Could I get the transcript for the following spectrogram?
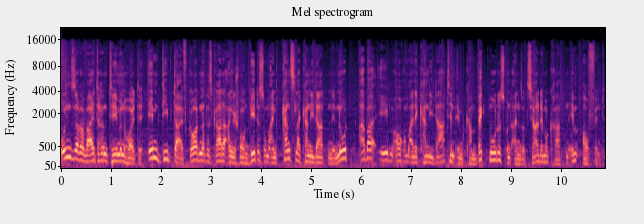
Unsere weiteren Themen heute im Deep Dive, Gordon hat es gerade angesprochen, geht es um einen Kanzlerkandidaten in Not, aber eben auch um eine Kandidatin im Comeback-Modus und einen Sozialdemokraten im Aufwind.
